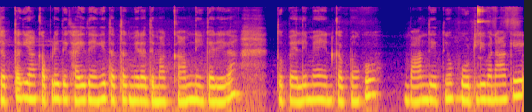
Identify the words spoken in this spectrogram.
जब तक यहाँ कपड़े दिखाई देंगे, तब तक मेरा दिमाग काम नहीं करेगा। तो पहले मैं इन कपड़ों को बाँध देती हूँ पोटली बना के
